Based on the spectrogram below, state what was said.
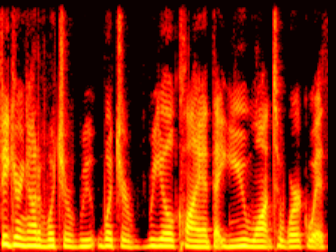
figuring out of what your re- what your real client that you want to work with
